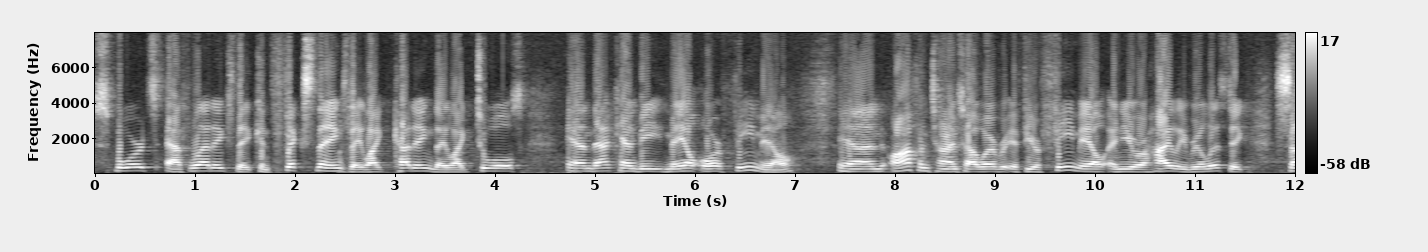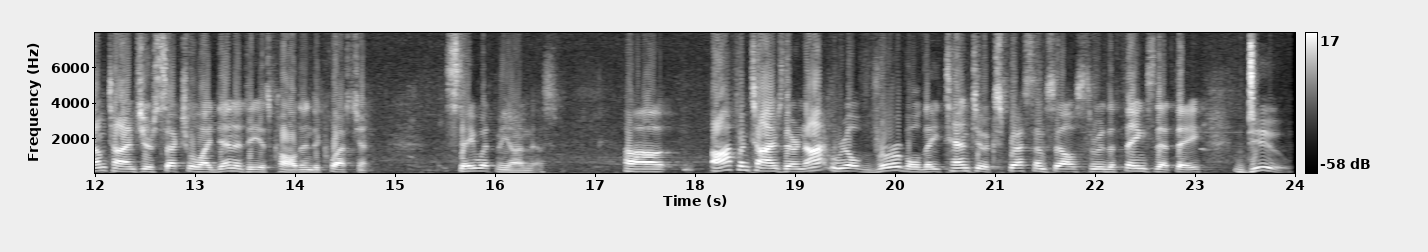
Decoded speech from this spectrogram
sports, athletics. They can fix things. They like cutting. They like tools. And that can be male or female. And oftentimes, however, if you're female and you are highly realistic, sometimes your sexual identity is called into question. Stay with me on this. Uh, oftentimes, they're not real verbal. They tend to express themselves through the things that they do.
